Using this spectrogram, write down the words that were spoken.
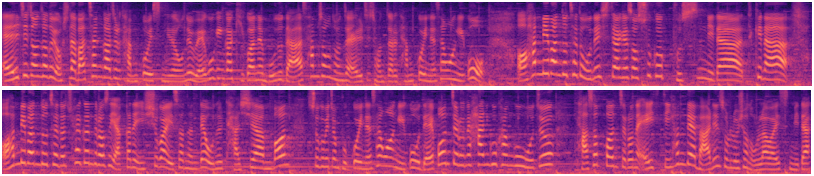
LG전자도 역시나 마찬가지로 담고 있습니다. 오늘 외국인과 기관은 모두 다 삼성전자, LG전자를 담고 있는 상황이고, 어, 한미반도체도 오늘 시작에서 수급 붙습니다. 특히나 어, 한미반도체는 최근 들어서 약간의 이슈가 있었는데 오늘 다시 한번 수급이 좀 붙고 있는 상황이고, 네 번째로는 한국항공우주, 다섯 번째로는 HD 현대마린솔루션 올라와 있습니다.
